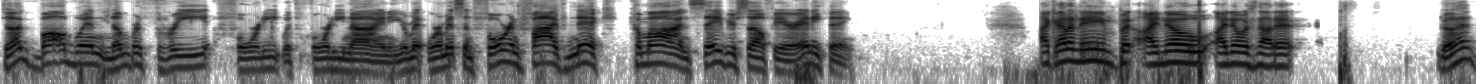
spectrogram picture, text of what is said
Doug Baldwin, number three forty with 49. You're, we're missing four and five. Nick, come on, save yourself here. Anything. I got a name, but I know I know it's not it. Go ahead.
